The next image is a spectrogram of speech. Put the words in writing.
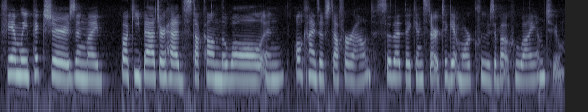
family pictures and my Bucky Badger head stuck on the wall and all kinds of stuff around so that they can start to get more clues about who I am too.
